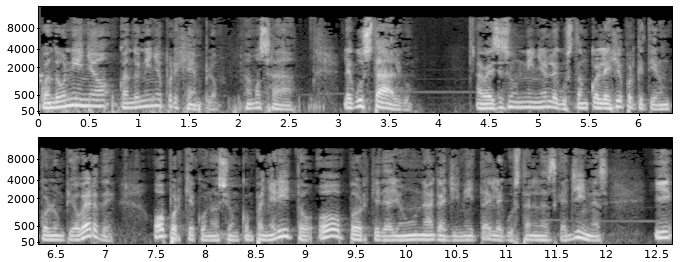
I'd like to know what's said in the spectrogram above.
Cuando un niño, cuando un niño, por ejemplo, vamos a, le gusta algo. A veces a un niño le gusta un colegio porque tiene un columpio verde, o porque conoció un compañerito, o porque hay una gallinita y le gustan las gallinas. Y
